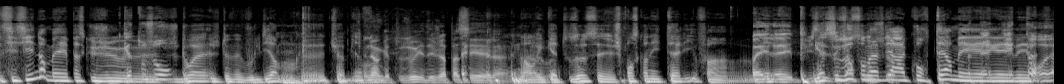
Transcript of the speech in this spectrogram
Si si non mais parce que je Gattuso. je dois je devais vous le dire donc euh, tu as bien. Non, Gattuso il est déjà passé. Là. Non oui Gattuso c'est je pense qu'en Italie enfin Ouais, il a épuisé ses Gattuso son avenir à court terme et, mais, Ouais.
